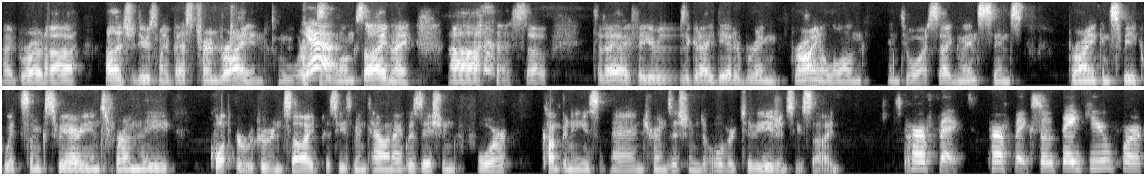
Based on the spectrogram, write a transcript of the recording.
I brought uh I'll introduce my best friend Brian, who works Yeah. alongside me. Uh, so today I figured it was a good idea to bring Brian along into our segment since Brian can speak with some experience from the corporate recruiting side because he's been talent acquisition for companies and transitioned over to the agency side. So, Perfect, perfect. So thank you for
